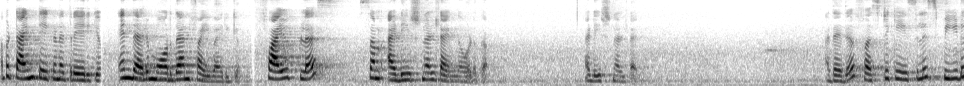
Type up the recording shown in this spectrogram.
അപ്പോൾ ടൈം ടേക്കൺ എത്രയായിരിക്കും എന്തായാലും മോർ ദാൻ ഫൈവ് ആയിരിക്കും five plus some additional time എന്ന് കൊടുക്കാം അഡീഷണൽ ടൈം അതായത് ഫസ്റ്റ് കേസിൽ സ്പീഡ്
